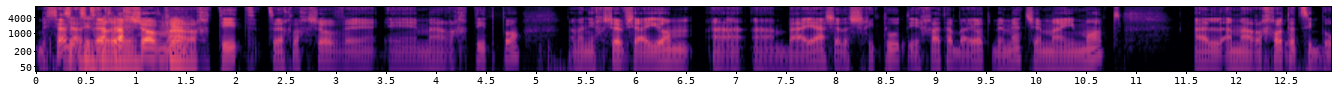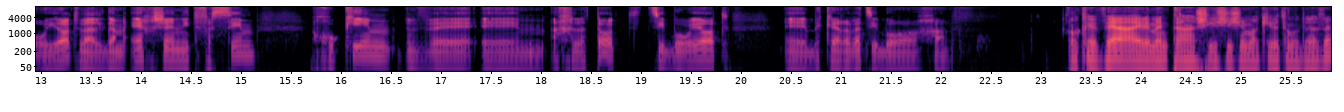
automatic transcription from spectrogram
בסדר, זה- זה צריך כבר, אה, לחשוב כן. מערכתית, צריך לחשוב אה, אה, מערכתית פה, אבל אני חושב שהיום הבעיה של השחיתות היא אחת הבעיות באמת שמאיימות על המערכות הציבוריות ועל גם איך שנתפסים חוקים והחלטות ציבוריות אה, בקרב הציבור הרחב. אוקיי, והאלמנט השלישי שמרכיב את המודל הזה?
